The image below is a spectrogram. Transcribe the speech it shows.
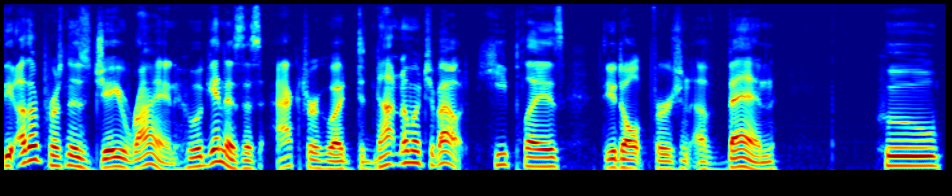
The other person is Jay Ryan, who again is this actor who I did not know much about. He plays the adult version of Ben, who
